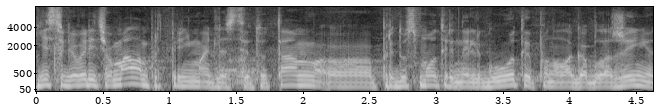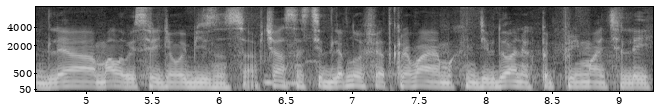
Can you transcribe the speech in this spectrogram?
Если говорить о малом предпринимательстве, то там предусмотрены льготы по налогообложению для малого и среднего бизнеса. В частности, для вновь открываемых индивидуальных предпринимателей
